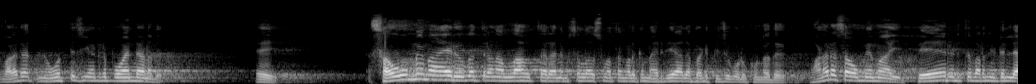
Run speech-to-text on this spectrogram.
വളരെ നോട്ട് ചെയ്യേണ്ട ഒരു പോയിന്റാണത് ഏയ്. സൗമ്യമായ രൂപത്തിലാണ് അള്ളാഹു താല നബി സല്ലല്ലാഹു അലൈഹി വസല്ലം തങ്ങൾക്ക് മര്യാദ പഠിപ്പിച്ചു കൊടുക്കുന്നത്. വളരെ സൗമ്യമായി. പേരെടുത്ത് പറഞ്ഞിട്ടില്ല.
